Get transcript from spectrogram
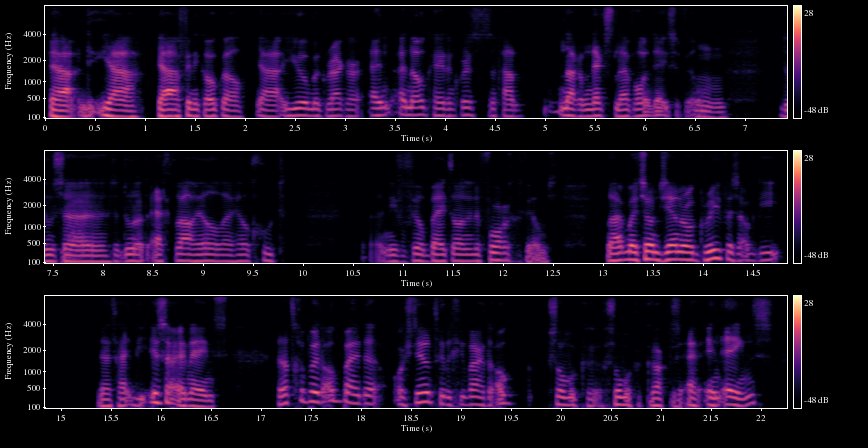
Ja, ja, ja, vind ik ook wel. Ja, Ewan McGregor en, en ook Hayden Christensen gaan naar een next level in deze film. Mhm. Doen ze, ze doen het echt wel heel, eh, heel goed. In ieder geval veel beter dan in de vorige films. Maar met zo'n General Grievous ook, die, dat hij, die is er ineens. En dat gebeurde ook bij de originele trilogie, waren er ook sommige, sommige karakters er ineens. Ja,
